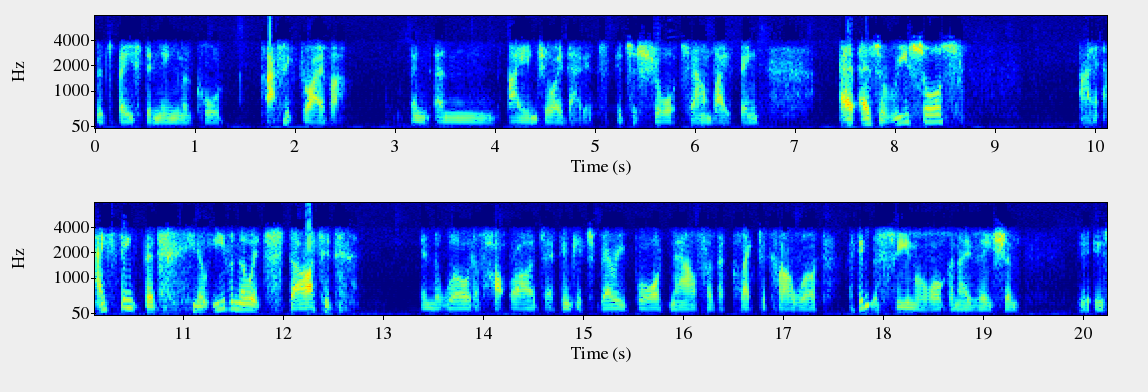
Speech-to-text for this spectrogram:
that's based in England called Classic Driver and and I enjoy that. It's it's a short soundbite thing. As a resource, I, I think that you know even though it started in the world of hot rods, I think it's very broad now for the collector car world. I think the SEMA organization is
